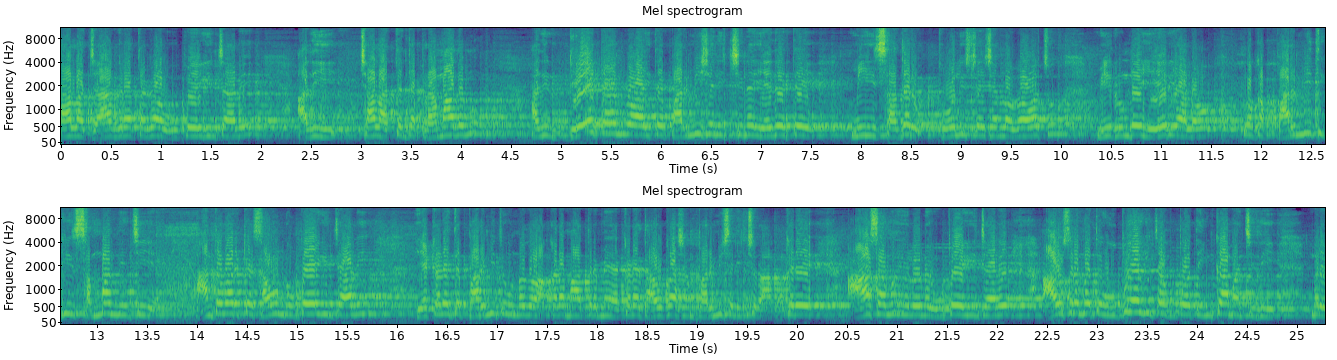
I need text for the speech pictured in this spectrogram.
చాలా జాగ్రత్తగా ఉపయోగించాలి. అది చాలా అత్యంత ప్రమాదము. అది డే టైంలో అయితే పర్మిషన్ ఇచ్చిన ఏదైతే మీ సదరు పోలీస్ స్టేషన్లో కావచ్చు మీరుండే ఏరియాలో ఒక పరిమితికి సంబంధించి అంతవరకే సౌండ్ ఉపయోగించాలి. ఎక్కడైతే పరిమితి ఉన్నదో అక్కడ మాత్రమే ఎక్కడైతే అవకాశం పర్మిషన్ ఇచ్చారో అక్కడే ఆ సమయంలోనే ఉపయోగించాలి. అవసరమైతే ఉపయోగించకపోతే ఇంకా మంచిది. మరి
